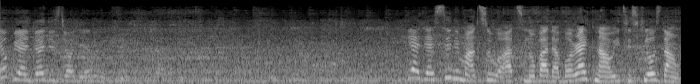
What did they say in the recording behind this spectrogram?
I hope you enjoyed this journey anyway. Yeah, there's cinema too at Novada, but right now it is closed down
